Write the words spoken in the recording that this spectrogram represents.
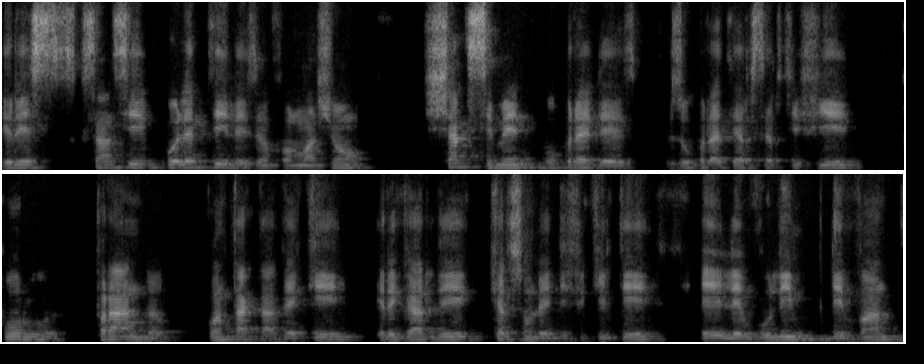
recenser, collecter les informations chaque semaine auprès des opérateurs certifiés pour prendre contact avec eux et regarder quelles sont les difficultés et les volumes de ventes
